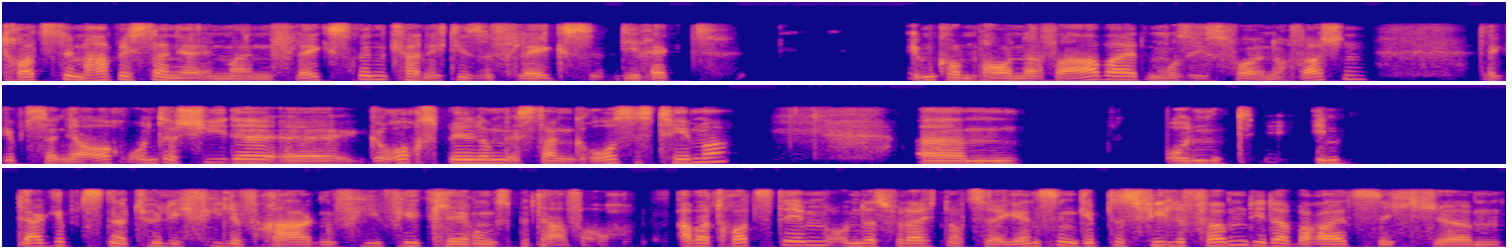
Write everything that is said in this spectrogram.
trotzdem habe ich es dann ja in meinen Flakes drin, kann ich diese Flakes direkt im Compounder verarbeiten, muss ich es vorher noch waschen. Da gibt es dann ja auch Unterschiede. Äh, Geruchsbildung ist dann ein großes Thema. Ähm, und in, da gibt es natürlich viele Fragen, viel, viel Klärungsbedarf auch. Aber trotzdem, um das vielleicht noch zu ergänzen, gibt es viele Firmen, die da bereits sich ähm,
